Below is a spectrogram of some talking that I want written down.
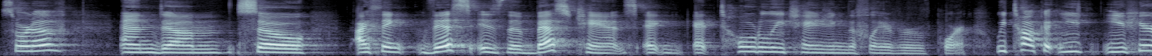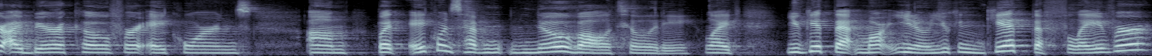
sort of. And um, so I think this is the best chance at, at, totally changing the flavor of pork. We talk, you, you hear Iberico for acorns, um, but acorns have no volatility. Like you get that, you know, you can get the flavor.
